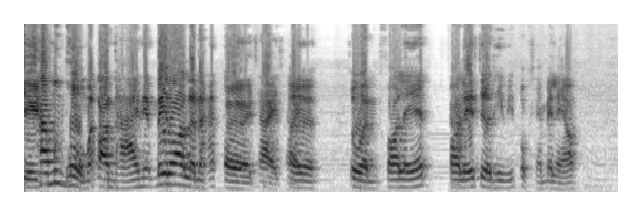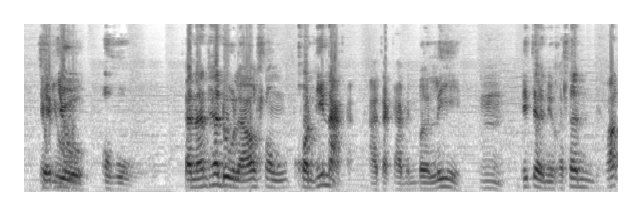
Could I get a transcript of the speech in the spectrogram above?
จริงถ้ามึงโผล่มาตอนท้ายเนี่ยไม่รอดแล้วนะเออใช่ใช่เออส่วนฟอเรสฟอเรสเจอทีมที่ตกชั้นไปแล้วเชฟยูโอ้โหดังนั้นถ้าดูแล้วทรงคนที่หนักอะอาจจะกลายเป็นเบอร์ลี่อืมที่เจอนิวคาสเซิลเพราะ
